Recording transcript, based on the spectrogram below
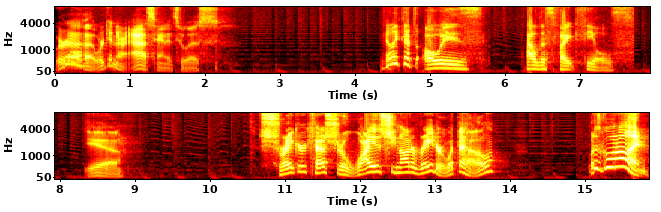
We're uh we're getting our ass handed to us. I feel like that's always how this fight feels. Yeah. Striker Kestrel, why is she not a raider? What the hell? What is going on?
